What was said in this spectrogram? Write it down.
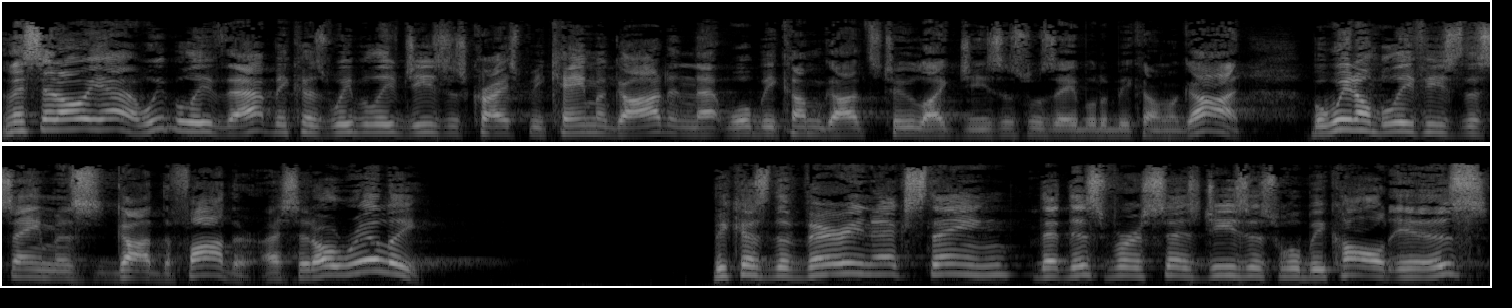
And they said, Oh, yeah, we believe that because we believe Jesus Christ became a God and that we'll become gods too, like Jesus was able to become a God. But we don't believe He's the same as God the Father. I said, Oh, really? Because the very next thing that this verse says Jesus will be called is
